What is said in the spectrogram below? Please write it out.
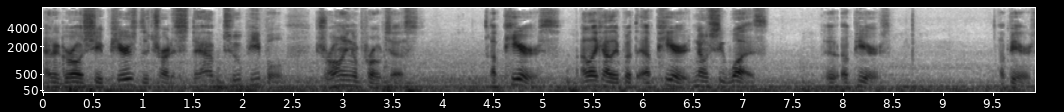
at a girl she appears to try to stab two people, drawing a protest. Appears. I like how they put the appear. No, she was. It appears. Appears.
